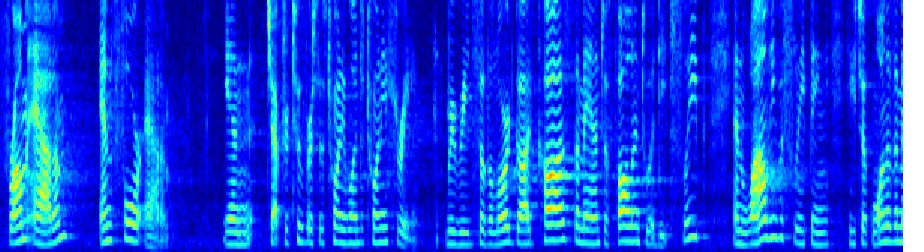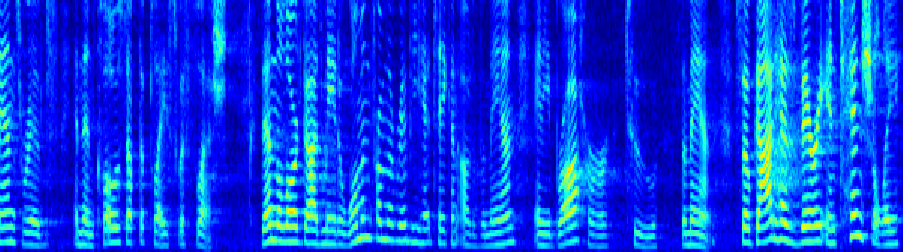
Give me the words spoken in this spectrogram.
from Adam and for Adam. In chapter 2, verses 21 to 23, we read So the Lord God caused the man to fall into a deep sleep, and while he was sleeping, he took one of the man's ribs and then closed up the place with flesh. Then the Lord God made a woman from the rib he had taken out of the man, and he brought her to the man. So God has very intentionally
